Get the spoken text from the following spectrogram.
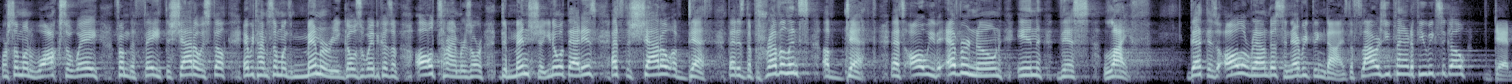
or someone walks away from the faith. The shadow is felt every time someone's memory goes away because of Alzheimer's or dementia. You know what that is? That's the shadow of death. That is the prevalence of death. That's all we've ever known in this life. Death is all around us and everything dies. The flowers you planted a few weeks ago, dead.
